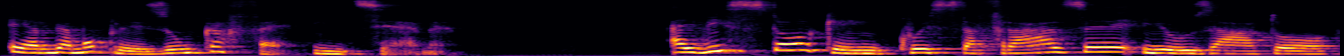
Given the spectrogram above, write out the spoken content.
e abbiamo preso un caffè insieme. Hai visto che in questa frase io ho usato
